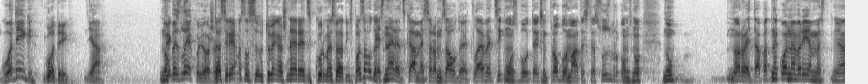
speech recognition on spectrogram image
Godīgi? Godīgi. Jā. Nu, bez liekuļošanas. Tas ir iemesls, tu vienkārši neredzi, kur mēs varētu viņus pazaudēt. Es neredzu, kā mēs varam zaudēt. Lai cik mums būtu teiksim, problemātisks tas uzbrukums, nu, nu, Norvēģija tāpat neko nevar iemest. Jā,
